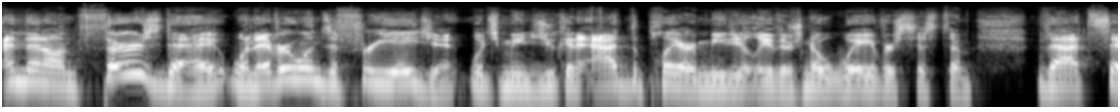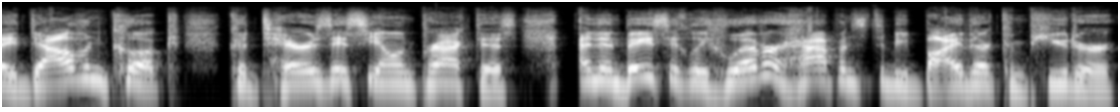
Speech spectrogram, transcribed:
and then on Thursday when everyone's a free agent, which means you can add the player immediately. There's no waiver system. That say Dalvin Cook could tear his ACL in practice, and then basically whoever happens to be by their computer.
